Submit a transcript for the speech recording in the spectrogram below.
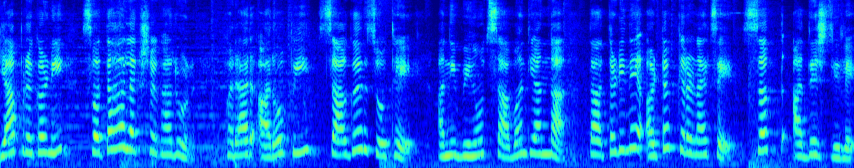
या प्रकरणी स्वतः लक्ष घालून फरार आरोपी सागर चोथे आणि विनोद सावंत यांना तातडीने अटक करण्याचे सक्त आदेश दिले.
